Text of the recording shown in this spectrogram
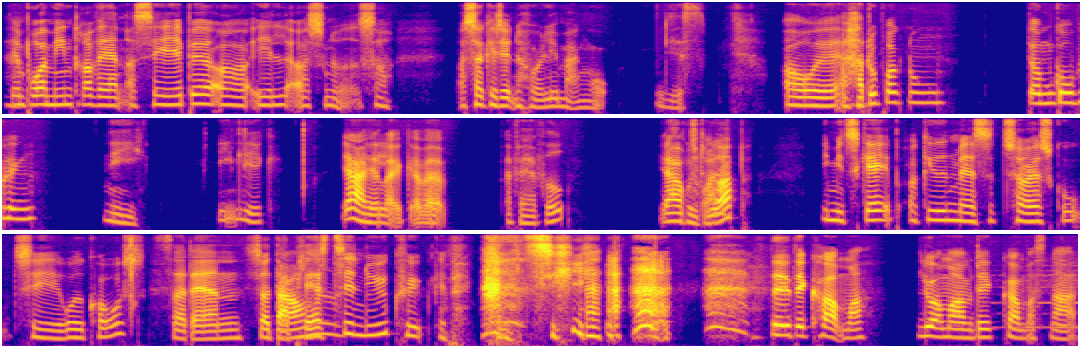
Den ja. bruger mindre vand og sæbe og el og sådan noget, så, og så kan den holde i mange år. Yes. Og øh, har du brugt nogle dumme gode penge? Nej, egentlig ikke. Jeg har heller ikke, af hvad, af hvad jeg ved. Jeg har ryddet op i mit skab og givet en masse tøj og sko til Røde Kors. Sådan. Så der er plads til nye køb, kan man sige. det, det kommer. Lur mig, om det kommer snart.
